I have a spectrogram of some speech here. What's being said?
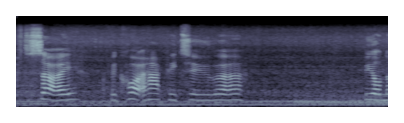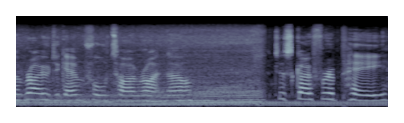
Have to say, I've been quite happy to uh, be on the road again full time right now. Just go for a pee.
